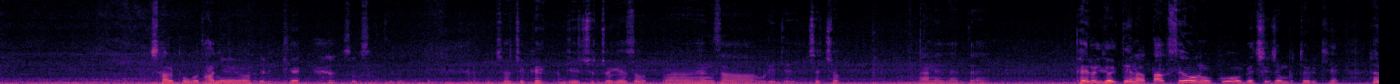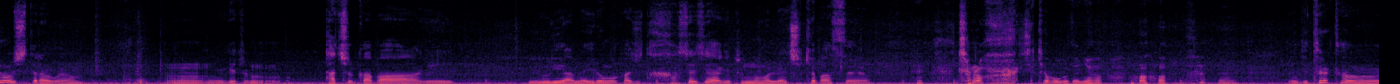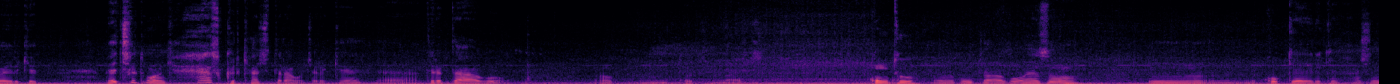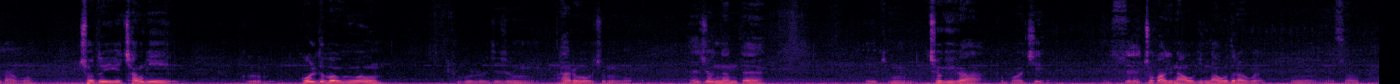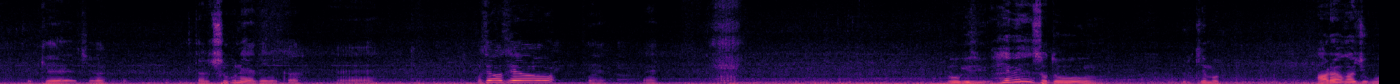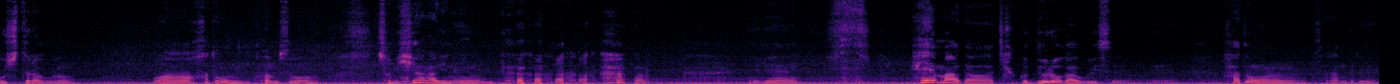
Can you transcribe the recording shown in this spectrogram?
잘 보고 다녀요 이렇게 속속들이 저쪽 백 이제 저쪽에서 어, 행사 우리 이제 제첩 하는 데인데 배를 열 대나 딱 세워놓고 며칠 전부터 이렇게 해놓으시더라고요. 음 이게 좀 다칠까봐 이 유리하며 이런 것까지 다 세세하게 둔는 걸 내가 지켜봤어요. 저는 확 지켜보거든요. 네. 이제 트랙터가 이렇게 며칠 동안 계속 그렇게 하시더라고 저렇게. 예, 트랙터하고 어, 음, 또 뭐였지? 공투 어, 공투하고 해서 음, 곱게 이렇게 하신다고. 저도 이게 장비 그 골드버그 그걸로 이제 좀 하루 좀 해줬는데 좀 저기가 그 뭐지? 쇠 조각이 나오긴 나오더라고요. 음, 그래서 이렇게 제가 일단 출근해야 되니까 예, 이렇게. 고생하세요 예, 예. 여기 해외에서도 이렇게 막 알아가지고 오시더라고요. 와, 하동 하면서 참 희한하긴 해요. 어? 이게 해마다 자꾸 늘어가고 있어요. 예. 하동을 사람들이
